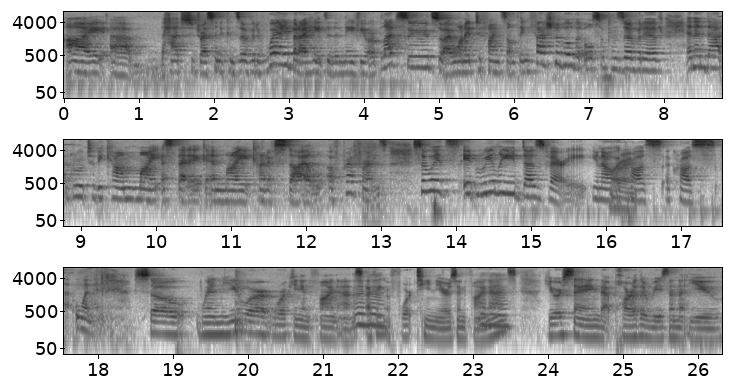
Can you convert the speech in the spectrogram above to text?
I um, had to dress in a conservative way but i hated a navy or black suit so i wanted to find something fashionable but also conservative. And then that grew to become my aesthetic and my kind of style of preference. So it's it really does vary, you know, right. across across uh, women. So when you were working in finance, mm-hmm. I think 14 years in finance, mm-hmm. you're saying that part of the reason that you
